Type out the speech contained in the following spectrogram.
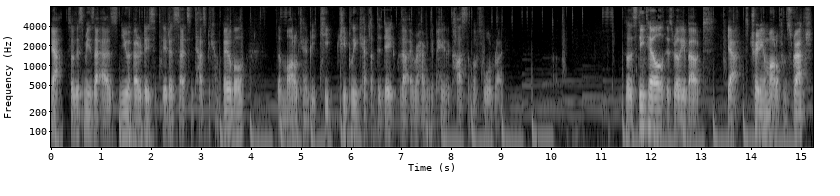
yeah, so this means that as new and better data sets and tasks become available, the model can be keep cheaply kept up to date without ever having to pay the cost of a full run. So this detail is really about, yeah, training a model from scratch,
